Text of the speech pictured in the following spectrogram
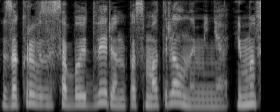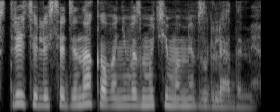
Закрыв за собой дверь, он посмотрел на меня, и мы встретились одинаково невозмутимыми взглядами.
